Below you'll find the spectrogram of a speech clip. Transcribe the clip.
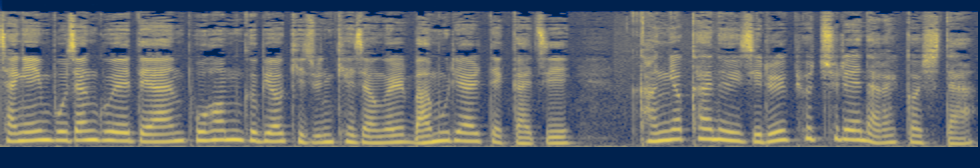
장애인 보장구에 대한 보험급여 기준 개정을 마무리할 때까지 강력한 의지를 표출해 나갈 것이다.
